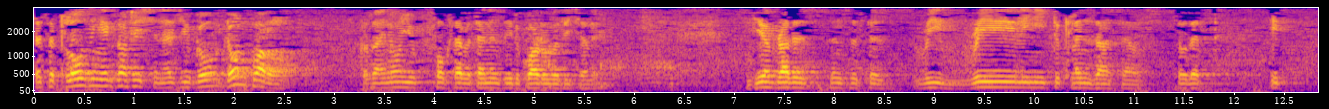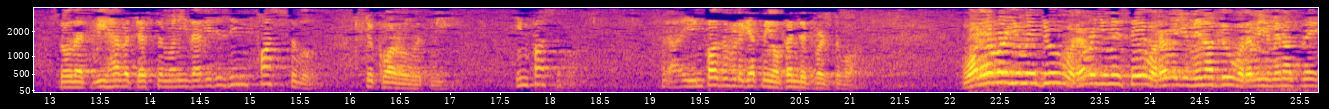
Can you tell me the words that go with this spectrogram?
That's a closing exhortation. As you go, don't quarrel. Because I know you folks have a tendency to quarrel with each other. Dear brothers and sisters, we really need to cleanse ourselves so that it, so that we have a testimony that it is impossible to quarrel with me. Impossible. Uh, impossible to get me offended first of all. Whatever you may do, whatever you may say, whatever you may not do, whatever you may not say,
